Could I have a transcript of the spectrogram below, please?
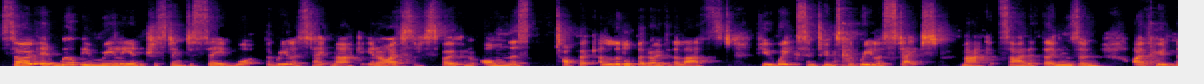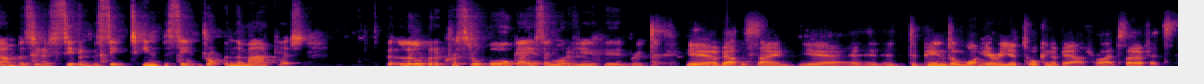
so it will be really interesting to see what the real estate market you know i've sort of spoken on this topic a little bit over the last few weeks in terms of the real estate market side of things. And I've heard numbers, you know, 7%, 10% drop in the market. But a little bit of crystal ball gazing. What have mm. you heard, Rupert? Yeah, about the same. Yeah, it, it depends on what area you're talking about, right? So if it's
